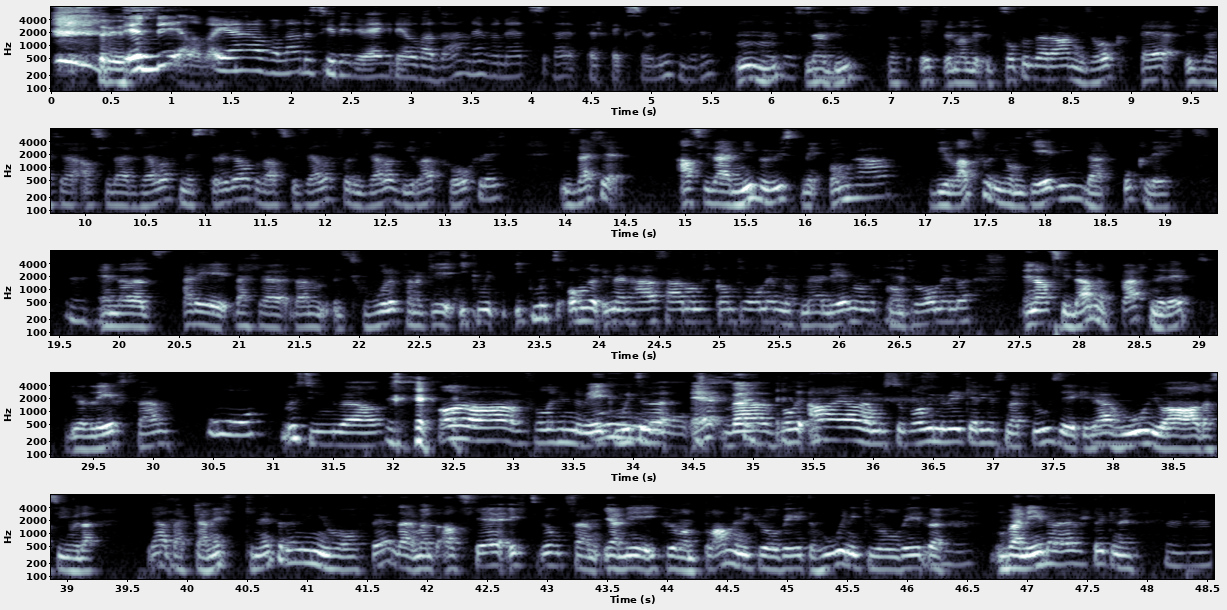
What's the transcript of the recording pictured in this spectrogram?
Stress. En nee, helemaal, ja, voilà. Dus je deed je eigen heel wat aan, hè, vanuit eh, perfectionisme, hè. Mhm, Dat is, dat eh, is, dat is echt. En dan het zotte daaraan is ook, hè, is dat je als je daar zelf mee struggelt, of als je zelf voor jezelf die lat hoog legt, is dat je, als je daar niet bewust mee omgaat, die lat voor je omgeving daar ook legt. Mhm. En dat, het, allee, dat je dan het gevoel hebt van, oké, ik, moet, ik moet onder, mijn huishouden onder controle hebben, of mijn leven onder Ja. controle hebben. En als je dan een partner hebt, die leeft van, oh, we zien wel. Oh ja, volgende week moeten we, hè, we, ah ja, we moesten volgende week ergens naartoe, zeker. Ja, hoe, ja, dat zien we. Dat, ja, dat kan echt knetteren in je hoofd. Hè. Dat, want als jij echt wilt van, ja nee, ik wil een plan en ik wil weten hoe en ik wil weten Mhm. wanneer dat wij vertrekken. En Mhm.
